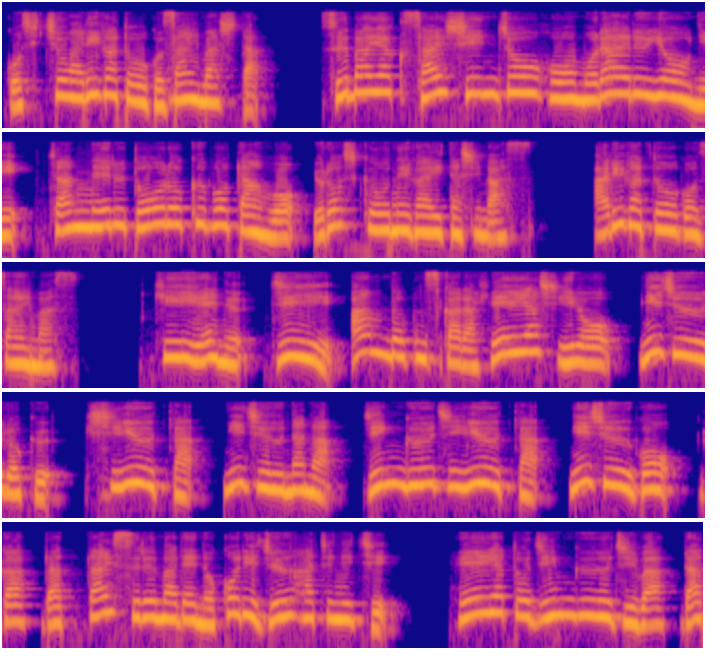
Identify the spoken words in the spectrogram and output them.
ご視聴ありがとうございました。素早く最新情報をもらえるようにチャンネル登録ボタンをよろしくお願いいたします。ありがとうございます。キー N、G、アンドプスから平野仕様、26、岸優太、27、神宮寺優太、25が脱退するまで残り18日。平野と神宮寺は脱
